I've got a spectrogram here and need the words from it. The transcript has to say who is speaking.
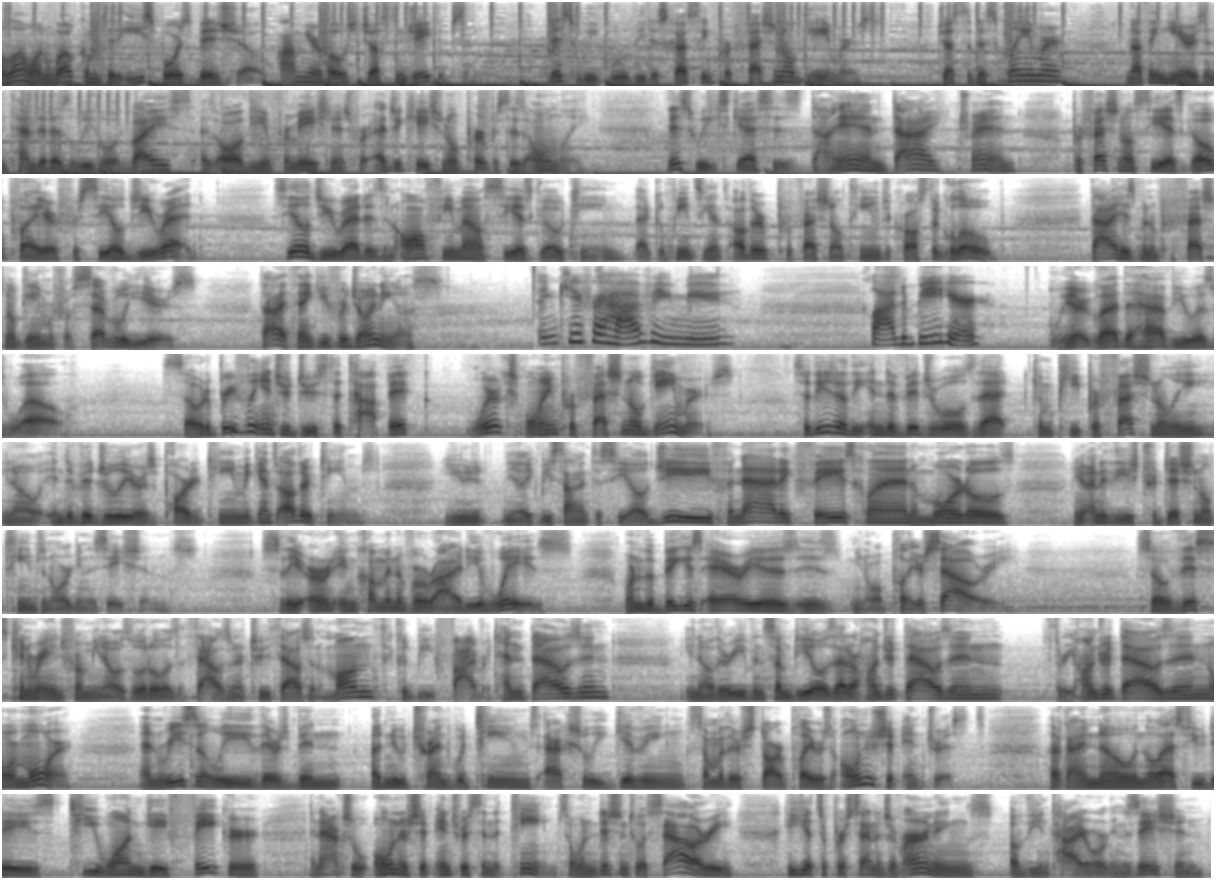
Speaker 1: Hello and welcome to the Esports Biz Show. I'm your host, Justin Jacobson. This week we'll be discussing professional gamers. Just a disclaimer nothing here is intended as legal advice, as all the information is for educational purposes only. This week's guest is Diane Dai Tran, professional CSGO player for CLG Red. CLG Red is an all female CSGO team that competes against other professional teams across the globe. Dai has been a professional gamer for several years. Dai, thank you for joining us.
Speaker 2: Thank you for having me. Glad to be here.
Speaker 1: We are glad to have you as well. So, to briefly introduce the topic, we're exploring professional gamers. So, these are the individuals that compete professionally, you know, individually or as a part of team against other teams. You, you know, you can be signed to CLG, Fnatic, FaZe Clan, Immortals, you know, any of these traditional teams and organizations. So, they earn income in a variety of ways. One of the biggest areas is, you know, a player's salary. So this can range from you know as little as a thousand or two thousand a month. It could be five or ten thousand. You know, there are even some deals that are hundred thousand, three hundred thousand, or more. And recently, there's been a new trend with teams actually giving some of their star players ownership interests. Like I know in the last few days, T1 gave Faker an actual ownership interest in the team. So in addition to a salary, he gets a percentage of earnings of the entire organization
